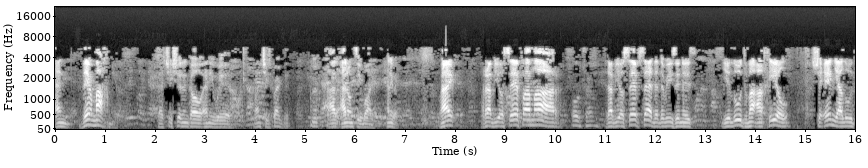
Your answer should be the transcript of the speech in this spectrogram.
and they're machmir that she shouldn't go anywhere when she's pregnant. I, I don't see why. Anyway, right? Rav Yosef Amar. Rav Yosef said that the reason is Yilud ma'achil she'en yalud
